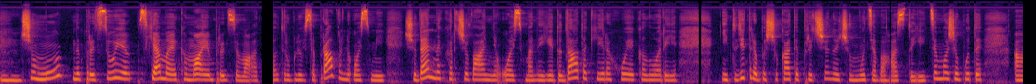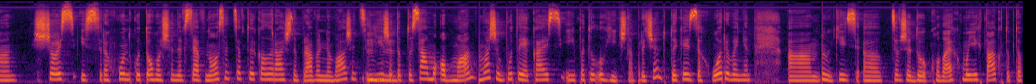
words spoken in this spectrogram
Мгм. Чому не працює схема, яка має працювати? От роблю все правильно. Ось мій щоденне харчування, ось в мене є додаток, який рахує калорії. І тоді треба шукати причину, чому ця вага стоїть. Це може бути а, щось із рахунку того, що не все вноситься в той калораж, неправильно важиться їжа, Мгм. тобто самообман може бути якась і патологічна причина, тобто якесь захворювання, а, ну якісь а, це вже до колег моїх, так тобто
